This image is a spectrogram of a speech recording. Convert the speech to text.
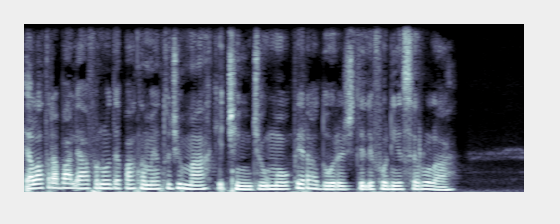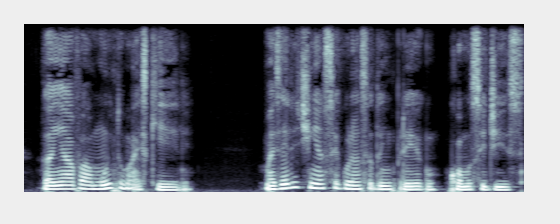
Ela trabalhava no departamento de marketing de uma operadora de telefonia celular. Ganhava muito mais que ele. Mas ele tinha a segurança do emprego, como se diz,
